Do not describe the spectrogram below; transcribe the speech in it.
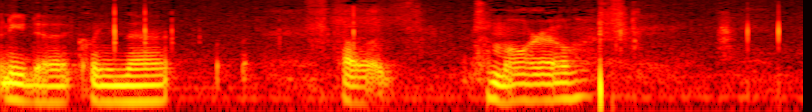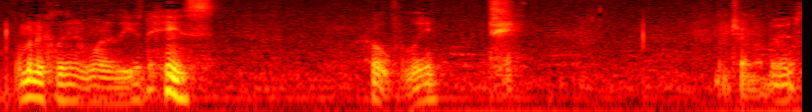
I need to clean that probably tomorrow. I'm gonna clean it one of these days. Hopefully. I'm try my best.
